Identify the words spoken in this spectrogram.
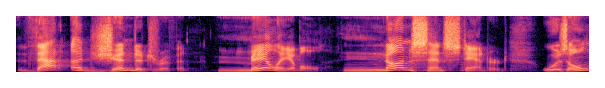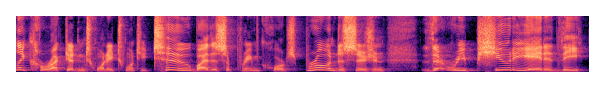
That agenda driven, malleable, nonsense standard was only corrected in 2022 by the Supreme Court's Bruen decision that repudiated the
